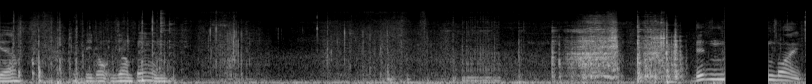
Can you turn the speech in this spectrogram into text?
Yeah, if he don't jump in. Didn't blank.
